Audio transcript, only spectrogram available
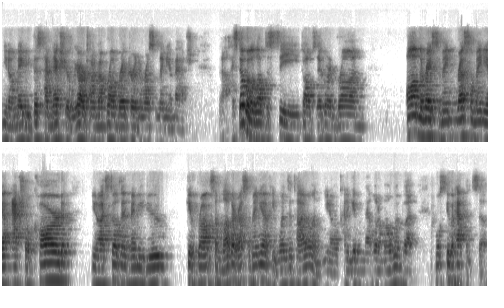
you know, maybe this time next year we are talking about Bron Breakker in a WrestleMania match. Uh, I still would have loved to see Dolph Ziggler and Bron on the WrestleMania actual card. You know, I still think maybe you do give Bron some love at WrestleMania if he wins the title and, you know, kind of give him that little moment, but we'll see what happens. So.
